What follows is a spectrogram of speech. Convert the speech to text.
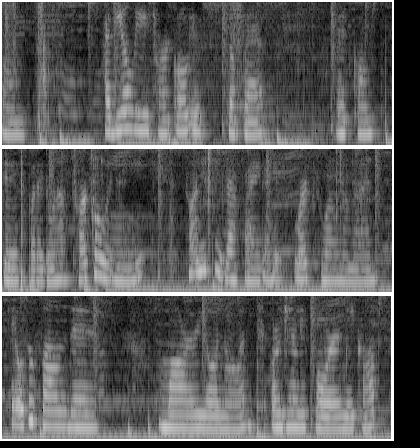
Um, ideally, charcoal is the best when it comes to this, but I don't have charcoal with me. So I'm using graphite and it works well naman. I also found this Marionod, originally for makeups.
